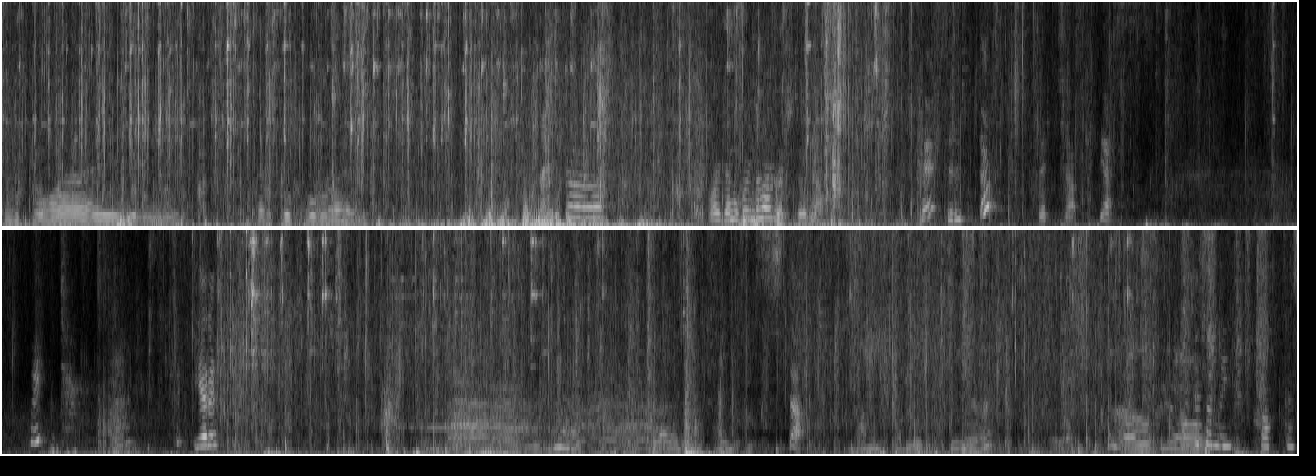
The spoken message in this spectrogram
Good boy. That's good boy. Lento. We're gonna go in the hardware store now. Okay, sit up. Good job. Yes. Wait. Get it. Stuff. One coming over here. Hello. Focus on me. Focus.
